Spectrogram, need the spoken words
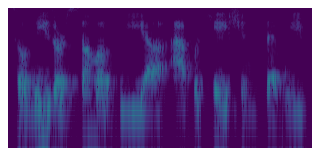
so these are some of the uh, applications that we've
